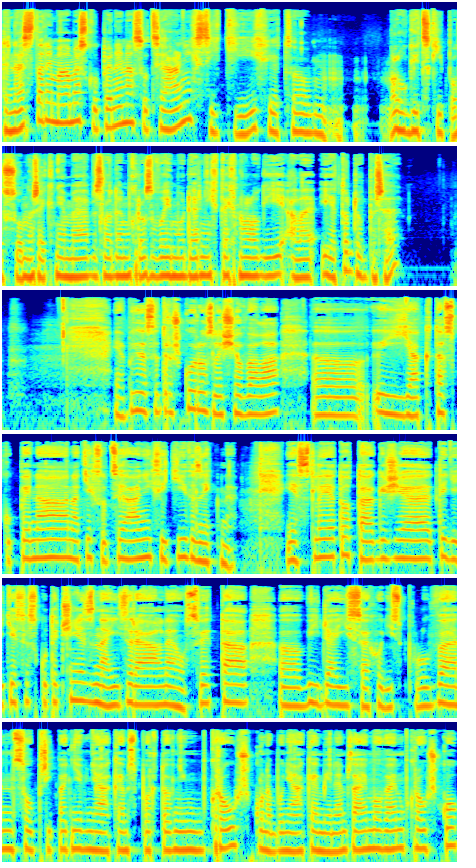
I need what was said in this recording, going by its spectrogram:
Dnes tady máme skupiny na sociálních sítích, je to logický posun, řekněme, vzhledem k rozvoji moderních technologií, ale je to dobře? Já bych zase trošku rozlišovala, eh, jak ta skupina na těch sociálních sítích vznikne. Jestli je to tak, že ty děti se skutečně znají z reálného světa, eh, výdají se, chodí spolu ven, jsou případně v nějakém sportovním kroužku nebo nějakém jiném zájmovém kroužku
